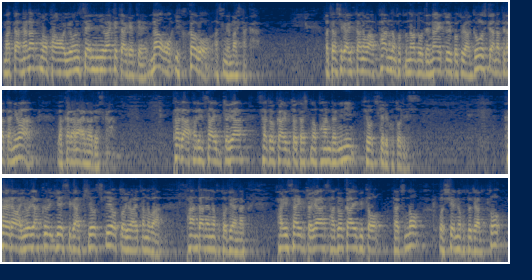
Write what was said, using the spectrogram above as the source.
また7つのパンを4000人に分けてあげてなお幾かごを集めましたか？私が言ったのはパンのことなどでないということがどうしてあなた方にはわからないのですか？ただパリサイ人やサドカイ人たちのパンダに気をつけることです。彼らはようやくイエスが気をつけようと言われたのはパンダネのことではなくパリサイ人やサドカイ人たちの教えのことであると、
